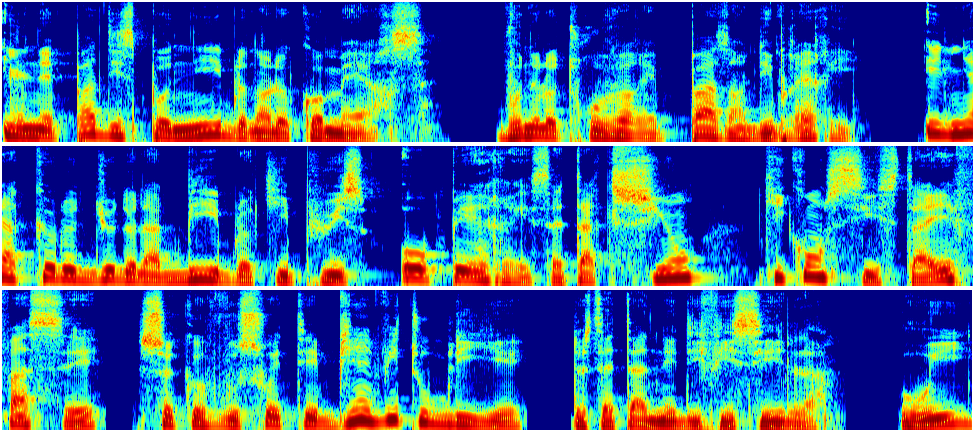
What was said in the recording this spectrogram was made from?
Il n'est pas disponible dans le commerce. Vous ne le trouverez pas en librairie. Il n'y a que le Dieu de la Bible qui puisse opérer cette action qui consiste à effacer ce que vous souhaitez bien vite oublier de cette année difficile. Oui,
